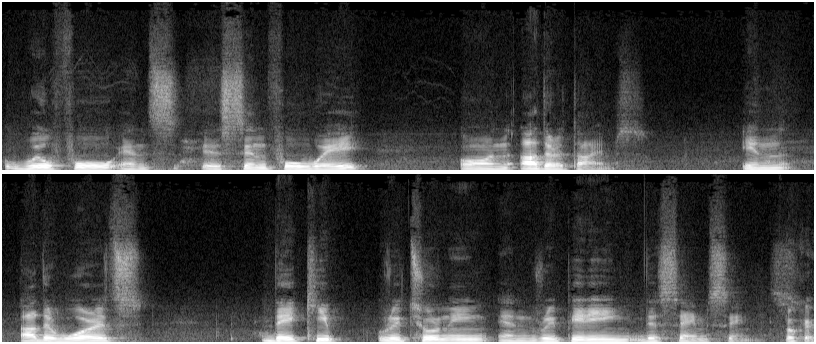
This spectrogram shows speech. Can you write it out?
willful and a sinful way on other times. In other words, they keep returning and repeating the same things. Okay.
